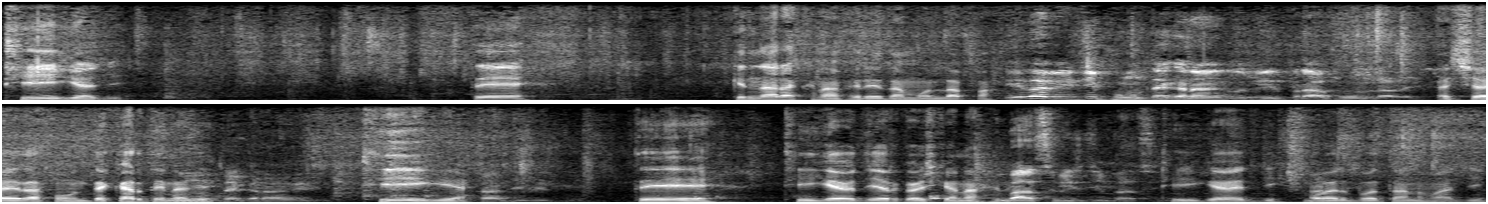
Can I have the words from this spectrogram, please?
ਠੀਕ ਹੈ ਜੀ। ਤੇ ਕਿੰਨਾ ਰੱਖਣਾ ਫਿਰ ਇਹਦਾ ਮੁੱਲ ਆਪਾਂ? ਇਹਦਾ ਵੀਰ ਜੀ ਫੋਨ ਤੇ ਕਰਾਂਗੇ ਕੋਈ ਵੀਰ ਭਰਾ ਫੋਨ ਲਾਵੇ। ਅੱਛਾ ਇਹਦਾ ਫੋਨ ਤੇ ਕਰ ਦੇਣਾ ਜੀ। ਫੋਨ ਤੇ ਕਰਾਂਗੇ ਜੀ। ਠੀਕ ਹੈ। ਹਾਂਜੀ ਵੀਰ ਜੀ। ਤੇ ਠੀਕ ਹੈ ਵੀਰ ਜੀ ਹੋਰ ਕੁਝ ਕਹਿਣਾ? ਬਸ ਵੀਰ ਜੀ ਬਸ। ਠੀਕ ਹੈ ਵੀਰ ਜੀ ਬਹੁਤ ਬਹੁਤ ਧੰਨਵਾਦ ਜੀ।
